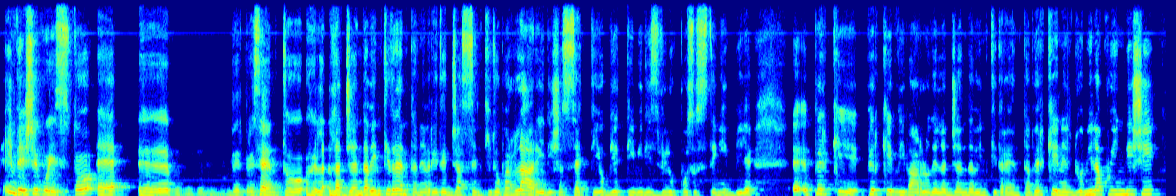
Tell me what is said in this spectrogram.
E invece questo è, eh, vi presento l'Agenda 2030, ne avrete già sentito parlare, i 17 obiettivi di sviluppo sostenibile. Eh, perché? perché vi parlo dell'Agenda 2030? Perché nel 2015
